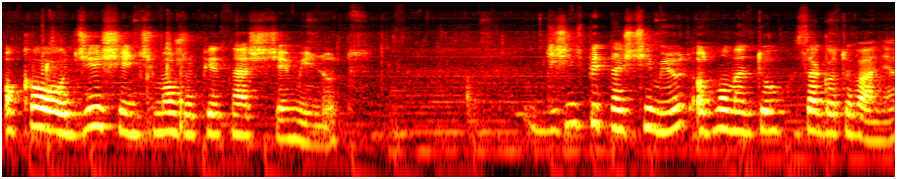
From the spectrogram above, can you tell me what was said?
około 10, może 15 minut. 10-15 minut od momentu zagotowania.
